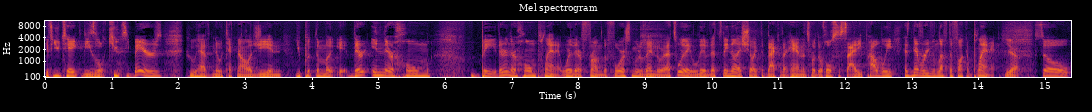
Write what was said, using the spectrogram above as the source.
if you take these little cutesy bears who have no technology and you put them, uh, they're in their home. They're in their home planet where they're from, the forest moon of Endor. That's where they live. That's they know that shit like the back of their hand. That's where their whole society probably has never even left the fucking planet. Yeah. So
